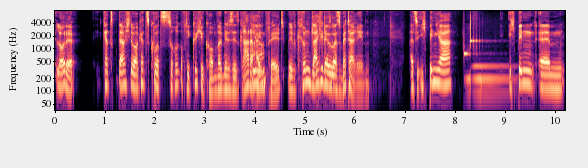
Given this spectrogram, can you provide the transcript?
Leute, ganz, darf ich noch mal ganz kurz zurück auf die Küche kommen, weil mir das jetzt gerade Ja. einfällt. Wir können gleich wieder über das Wetter reden. Also ich bin ja, ich bin ähm,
